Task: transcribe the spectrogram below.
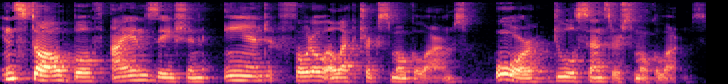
Install both ionization and photoelectric smoke alarms, or dual sensor smoke alarms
